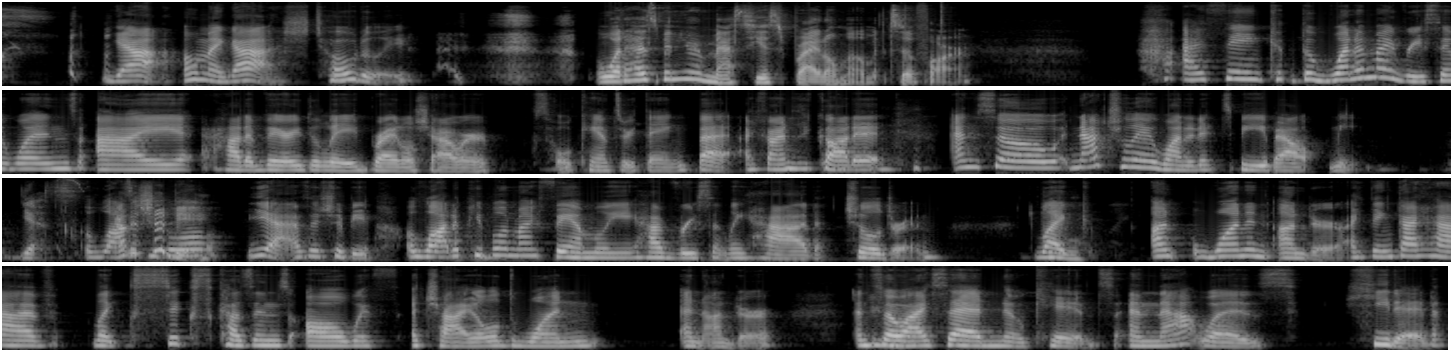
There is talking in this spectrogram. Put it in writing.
yeah. Oh my gosh. Totally. What has been your messiest bridal moment so far? I think the one of my recent ones, I had a very delayed bridal shower, whole cancer thing, but I finally got it. and so naturally, I wanted it to be about me. Yes. A lot as of people, Yeah, as it should be. A lot of people in my family have recently had children. Like un- one and under. I think I have like six cousins all with a child, one and under. And so mm-hmm. I said no kids, and that was heated.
